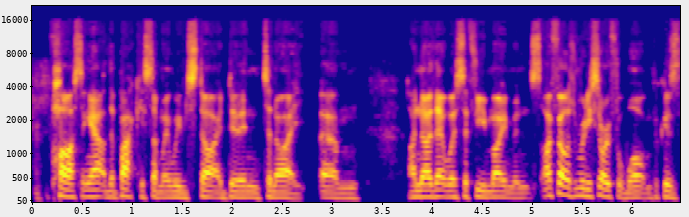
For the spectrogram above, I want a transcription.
passing out of the back is something we've started doing tonight. Um, I know there was a few moments. I felt really sorry for Walton because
